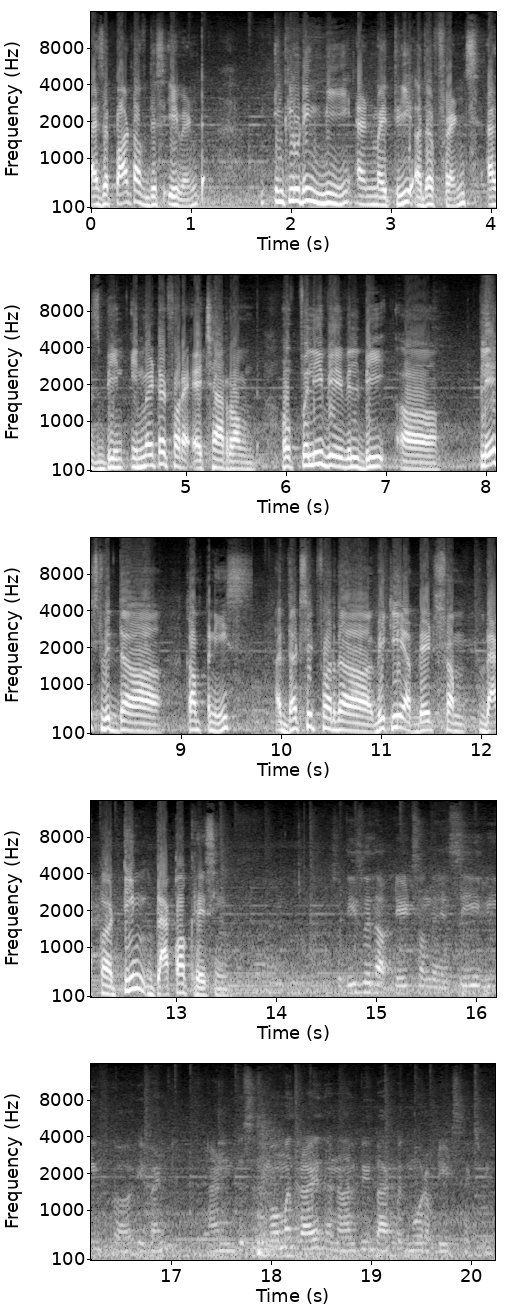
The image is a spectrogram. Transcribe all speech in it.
as a part of this event, including me and my three other friends, has been invited for a HR round. Hopefully, we will be uh, placed with the companies. Uh, that's it for the weekly updates from Black, uh, Team Blackhawk Racing. So these were the updates on the SAE uh, event, and this is Mohammad Raid, and I'll be back with more updates next week.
